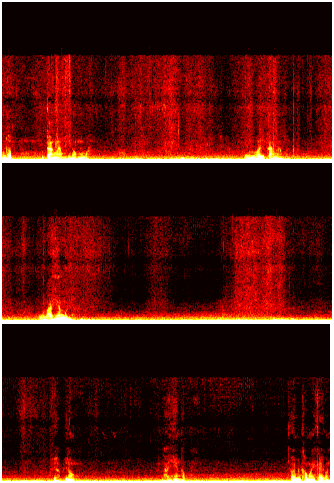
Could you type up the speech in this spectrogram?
คุณครับอยู่กลางน้ำพี่น้องเห็นปะโอ้ยลอยอยู่กลางน้ำโอ้หลายแห้งเลยนี่ เพี่ยพี่น้อง หลายแห้งครับเดี๋ยวมันเข้ามาใกล้ๆก่อน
